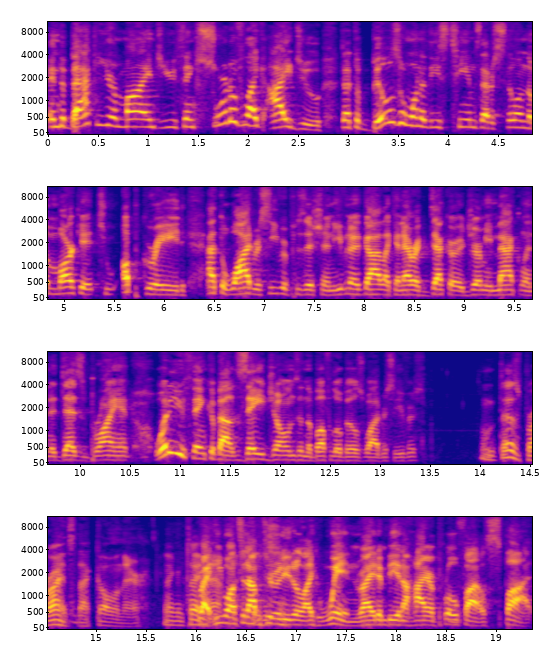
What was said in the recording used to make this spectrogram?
in the back of your mind, do you think, sort of like I do, that the Bills are one of these teams that are still in the market to upgrade at the wide receiver position? Even a guy like an Eric Decker, a Jeremy Maclin, a Dez Bryant. What do you think about Zay Jones and the Buffalo Bills wide receivers? Well, Dez Bryant's not going there. I can tell you. Right, he wants an opportunity to like win, right, and be in a higher profile spot.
